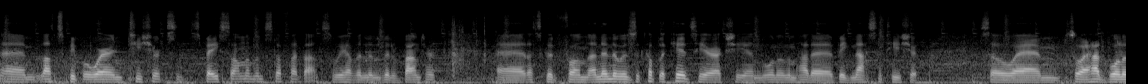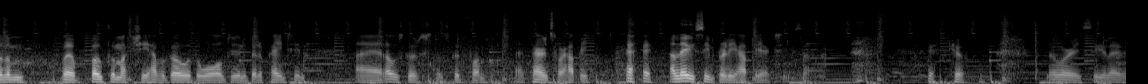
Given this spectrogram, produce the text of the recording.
Um, lots of people wearing t-shirts and space on them and stuff like that, so we have a little bit of banter. Uh, that's good fun. And then there was a couple of kids here actually and one of them had a big NASA t-shirt. So, um, so I had one of them, well both of them actually have a go at the wall doing a bit of painting. Uh, that was good, that was good fun. Uh, parents were happy and they seemed pretty happy actually. So. cool. No worries, see you later.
